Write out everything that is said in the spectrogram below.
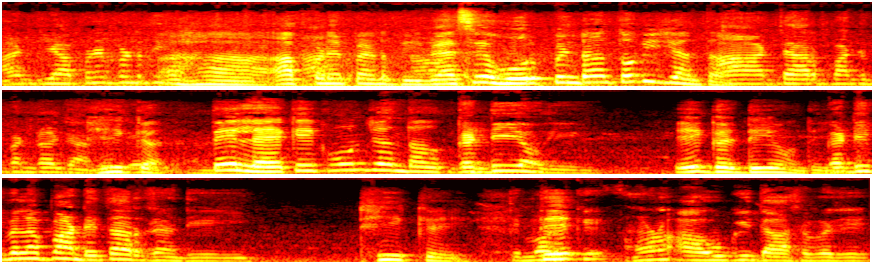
ਹਾਂਜੀ ਆਪਣੇ ਪਿੰਡ ਦੀ। ਹਾਂ ਆਪਣੇ ਪਿੰਡ ਦੀ। ਵੈਸੇ ਹੋਰ ਪਿੰਡਾਂ ਤੋਂ ਵੀ ਜਾਂਦਾ? ਹਾਂ ਚਾਰ ਪੰਜ ਪਿੰਡਾਂ ਜਾਂਦੇ ਠੀਕ ਆ। ਤੇ ਲੈ ਕੇ ਕੌਣ ਜਾਂਦਾ ਉੱਥੇ? ਗੱਡੀ ਆਉਂਦੀ ਹੈ। ਇਹ ਗੱਡੀ ਆਉਂਦੀ ਹੈ। ਗੱਡੀ ਪਹਿਲਾਂ ਭਾਂਡੇ ਧਰ ਜਾਂਦੀ ਹੈ ਜੀ। ਠੀਕ ਹੈ ਜੀ। ਤੇ ਹੁਣ ਆਊਗੀ 10 ਵਜੇ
